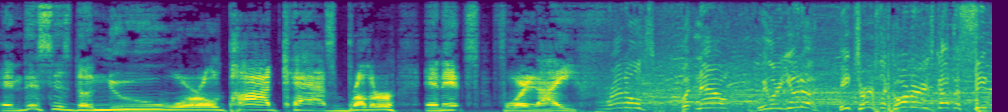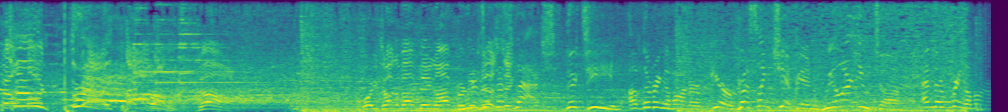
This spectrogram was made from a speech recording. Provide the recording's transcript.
and this is the New World Podcast, brother, and it's for life. Reynolds, but now Wheeler Yuta, he turns the corner, he's got the seatbelt on. Three, oh, God. Before you talk about being opportunistic. This match, the team of the Ring of Honor Pure Wrestling Champion Wheeler Yuta and the Ring of Honor.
